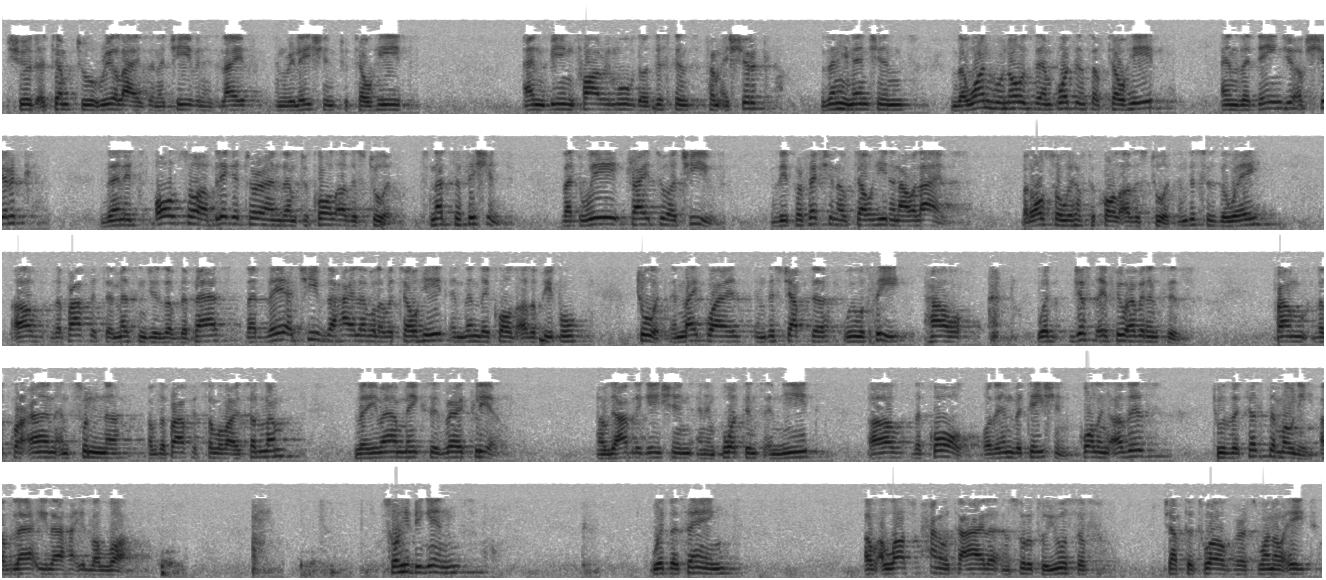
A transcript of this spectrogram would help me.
should attempt to realize and achieve in his life in relation to Tawheed and being far removed or distant from a shirk, then he mentions the one who knows the importance of Tawheed and the danger of shirk, then it's also obligatory on them to call others to it. It's not sufficient that we try to achieve the perfection of Tawheed in our lives. But also we have to call others to it. And this is the way of the prophets and messengers of the past, that they achieved the high level of a tawheed and then they called other people to it. And likewise, in this chapter, we will see how, with just a few evidences from the Quran and Sunnah of the Prophet ﷺ, the Imam makes it very clear of the obligation and importance and need of the call or the invitation, calling others to the testimony of La ilaha illallah. So he begins with the saying of Allah subhanahu wa ta'ala in Surah Yusuf, chapter 12, verse 108.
